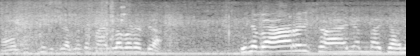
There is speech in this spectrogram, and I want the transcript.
തണുപ്പിച്ചിരിക്കുക. എന്നിട്ട് വെള്ളം ഇവിടെ ഇടുക. പിന്നെ വേറൊരു കാര്യം എന്താ വെച്ചാൽ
